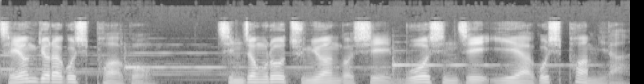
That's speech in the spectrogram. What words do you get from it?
재연결하고 싶어 하고 진정으로 중요한 것이 무엇인지 이해하고 싶어 합니다.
